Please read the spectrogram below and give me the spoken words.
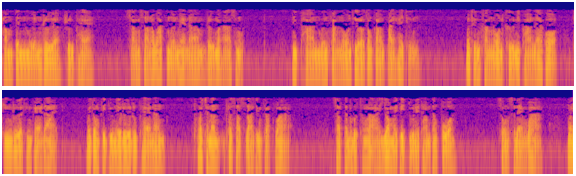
ทำเป็นเหมือนเรือหรือแพ สังสารวัตรเหมือนแม่น้ำหรือมหาสมุทร นิพพานเหมือนฝั่งโน้นที่เราต้องการไปให้ถึง เมื่อถึงฝั่งโน้นคือนิพพานแล้วก็ทิ้งเรือทิ้งแพได้ ไม่ต้องติดอยู่ในเรือหรือแพนั้น เพราะฉะนั้นพระศาสดาจึงตรัสว่า สัตว์บุรุษทั้งหลายย่อมไม่ติดอยู่ในธรรมทั้งปวง ทรงแสดงว่าไม่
